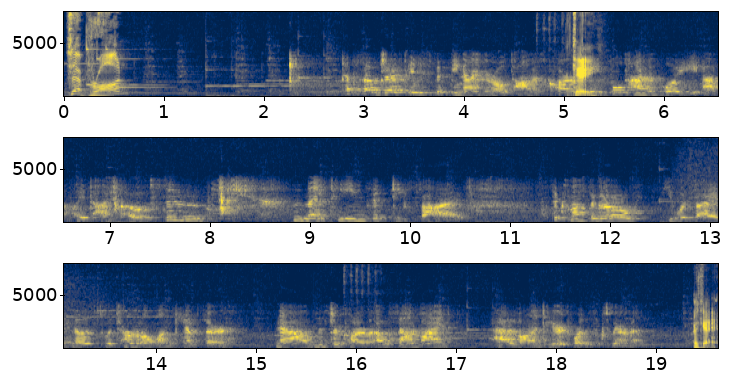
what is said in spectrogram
Is that Braun? Test subject is 59-year-old Thomas Clark, Okay. a full-time employee at Playtime Co. since 1955. Six months ago, he was diagnosed with terminal lung cancer. Now, Mr. Clark, of sound mind, has volunteered for this experiment. Okay.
